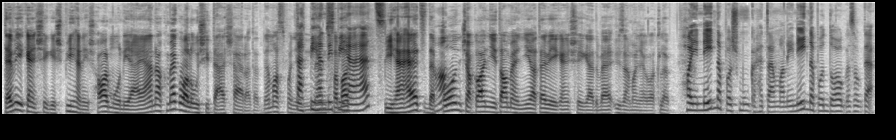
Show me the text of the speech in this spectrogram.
tevékenység és pihenés harmóniájának megvalósítására. Tehát nem azt mondja, Tehát hogy nem pihenni szabad, pihenhetsz. pihenhetsz, de Aha. pont csak annyit, amennyi a tevékenységedbe üzemanyagot lök. Ha én négy napos munkahetem van, én négy napot dolgozok, de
